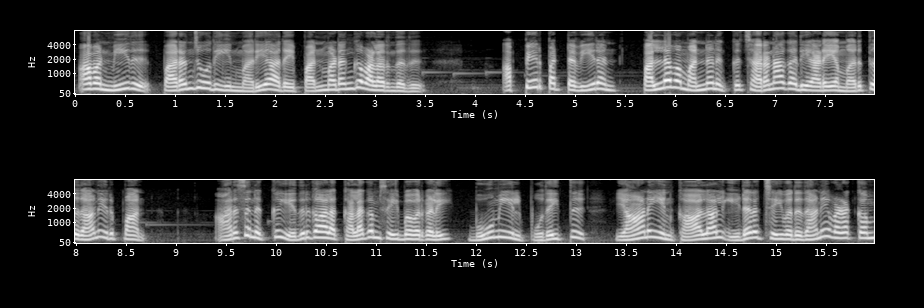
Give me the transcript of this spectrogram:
அவன் மீது பரஞ்சோதியின் மரியாதை பன்மடங்கு வளர்ந்தது. அப்பேற்பட்ட வீரன் பல்லவ மன்னனுக்கு சரணாகதி அடைய மறுத்துதான் இருப்பான். அரசனுக்கு எதிர்கால கலகம் செய்பவர்களை பூமியில் புதைத்து யானையின் காலால் இடறச் செய்வதுதானே வழக்கம்?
